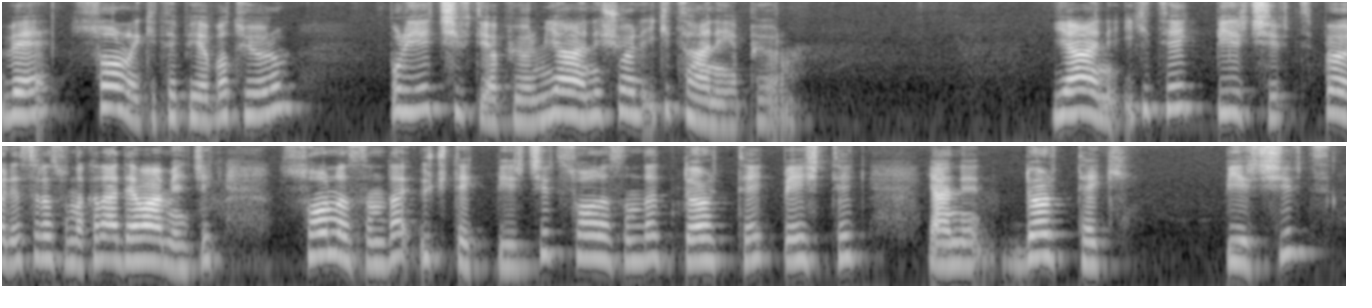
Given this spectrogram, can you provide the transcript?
Ve sonraki tepeye batıyorum. Buraya çift yapıyorum. Yani şöyle iki tane yapıyorum. Yani iki tek bir çift böyle sıra sonuna kadar devam edecek. Sonrasında üç tek bir çift. Sonrasında dört tek, beş tek yani dört tek bir çift.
